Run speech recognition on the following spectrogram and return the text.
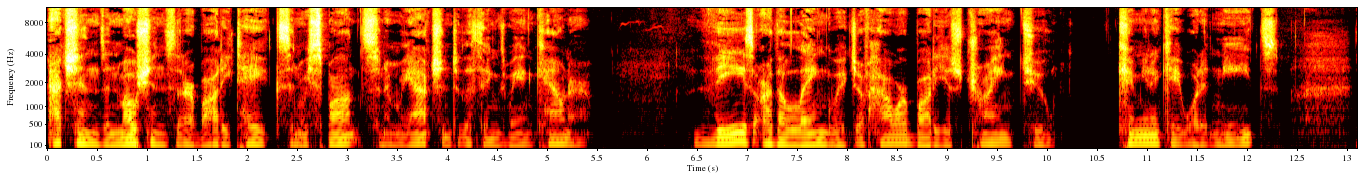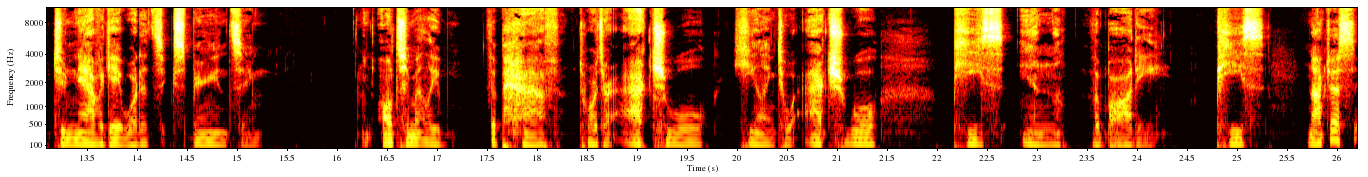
actions and motions that our body takes in response and in reaction to the things we encounter. These are the language of how our body is trying to communicate what it needs, to navigate what it's experiencing, and ultimately the path towards our actual healing, to actual peace in the body. Peace, not just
